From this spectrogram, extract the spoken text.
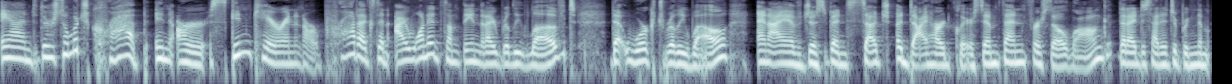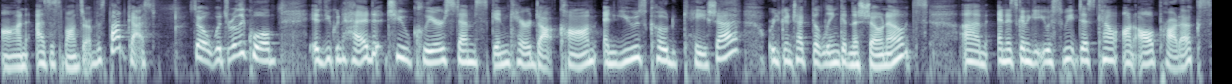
And there's so much crap in our skincare and in our products. And I wanted something that I really loved that worked really well. And I have just been such a diehard Clearstem fan for so long that I decided to bring them on as a sponsor of this podcast. So, what's really cool is you can head to clearstemskincare.com and use code Kacia, or you can check the link in the show notes. Um, and it's going to get you a sweet discount on all products.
